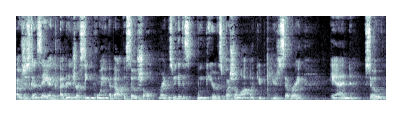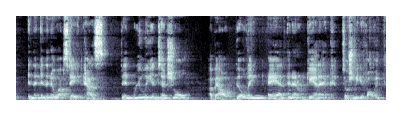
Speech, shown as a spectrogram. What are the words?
I was just going to say a, an interesting point about the social, right? Because we get this, we hear this question a lot, like you, you just said, right? And so in the In the Know Upstate has been really intentional about building an, an organic social media following.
